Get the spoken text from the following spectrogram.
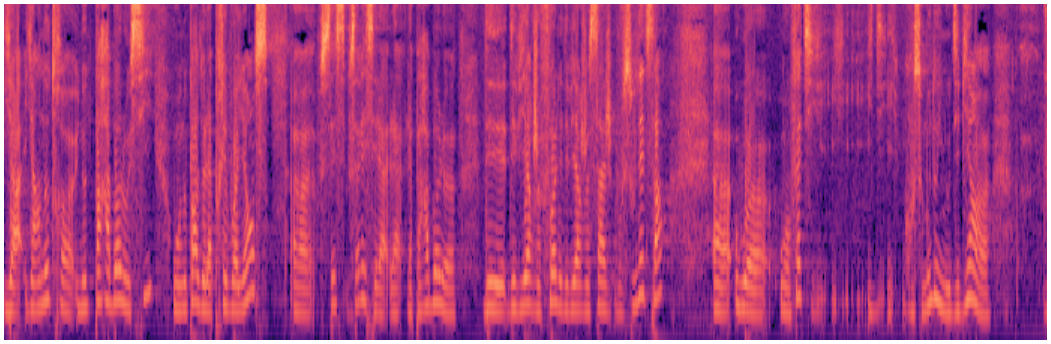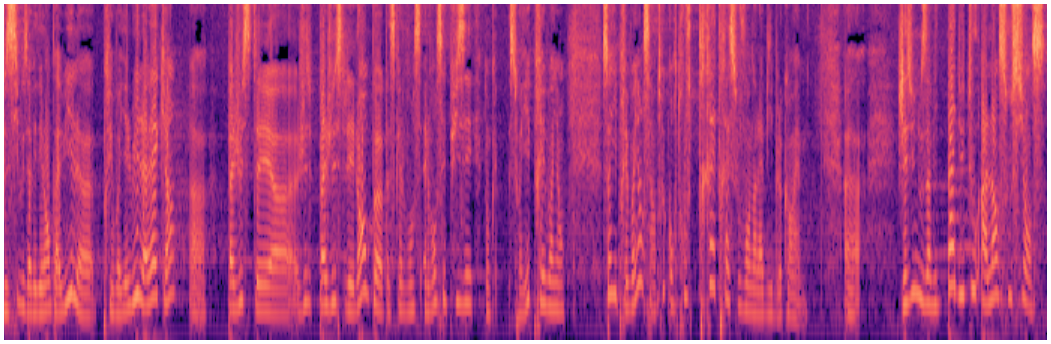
Il y a, y a une autre parabole aussi où on nous parle de la prévoyance. vous savez, c'est la, parabole des vierges folles et des vierges sage. Vous vous souvenez de ça euh, euh, où, en fait, grosso modo, il nous dit bien, euh, si vous avez des lampes à huile, prévoyez l'huile avec, hein, pas, juste les, lampes, parce qu'elles vont, s'épuiser. Donc, soyez prévoyants. Soyez prévoyants, c'est un truc qu'on retrouve très très souvent dans la Bible quand même. Jésus ne nous invite pas du tout à l'insouciance.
